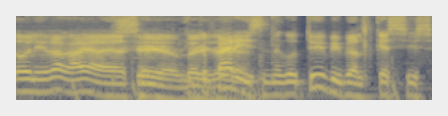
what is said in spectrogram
oli väga hea ja see, see on päris, päris nagu tüübi pealt, kes siis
